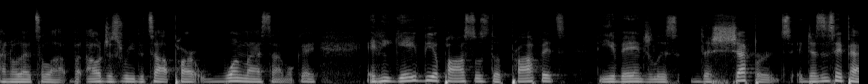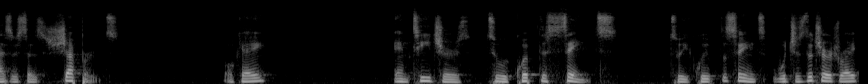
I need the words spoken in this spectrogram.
I know that's a lot, but I'll just read the top part one last time, okay? And he gave the apostles, the prophets, the evangelists, the shepherds. It doesn't say pastors, says shepherds. Okay? And teachers to equip the saints, to equip the saints, which is the church, right?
